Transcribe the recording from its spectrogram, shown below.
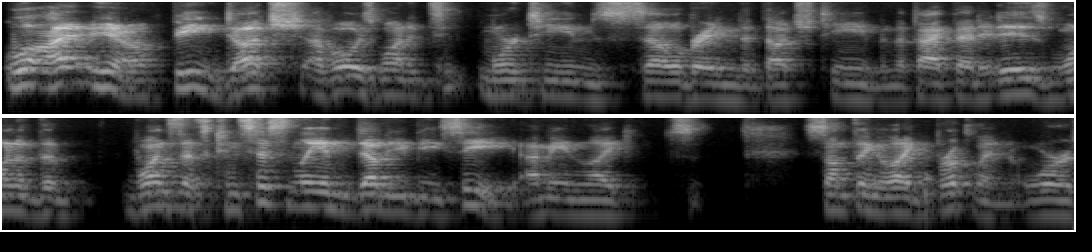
Well, I, you know, being Dutch, I've always wanted t- more teams celebrating the Dutch team and the fact that it is one of the ones that's consistently in WBC. I mean, like something like Brooklyn or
